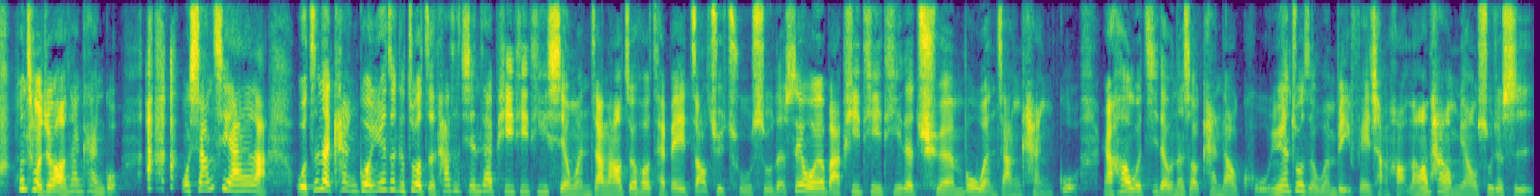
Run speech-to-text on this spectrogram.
我怎么觉得好像看过啊？我想起来了啦，我真的看过。因为这个作者他是先在 PTT 写文章，然后最后才被找去出书的，所以我有把 PTT 的全部文章看过。然后我记得我那时候看到哭，因为作者文笔非常好，然后他有描述就是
